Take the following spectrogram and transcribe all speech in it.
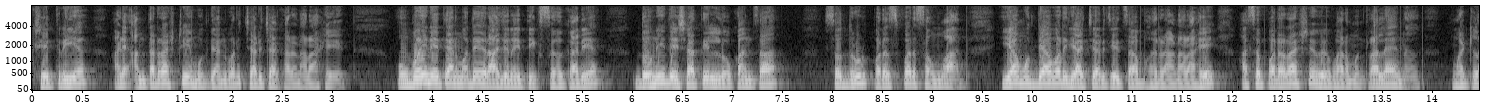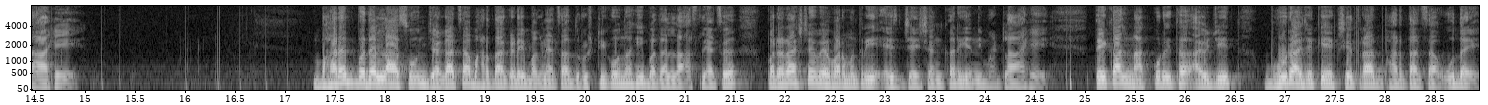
क्षेत्रीय आणि आंतरराष्ट्रीय मुद्द्यांवर चर्चा करणार आहेत. उभय नेत्यांमध्ये राजनैतिक सहकार्य दोन्ही देशातील लोकांचा सदृढ परस्पर संवाद या मुद्द्यावर या चर्चेचा भर राहणार आहे असं परराष्ट्र व्यवहार मंत्रालयानं म्हटलं आहे. भारत बदलला असून जगाचा भारताकडे बघण्याचा दृष्टिकोनही बदलला असल्याचं परराष्ट्र व्यवहार मंत्री एस जयशंकर यांनी म्हटलं आहे. ते काल नागपूर इथं आयोजित भूराजकीय क्षेत्रात भारताचा उदय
